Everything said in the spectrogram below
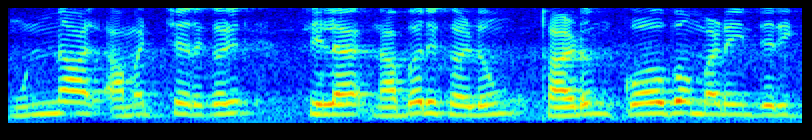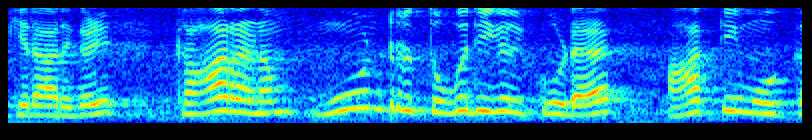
முன்னாள் அமைச்சர்கள் சில நபர்களும் கடும் கோபமடைந்திருக்கிறார்கள். காரணம் மூன்று தொகுதிகள் கூட அதிமுக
